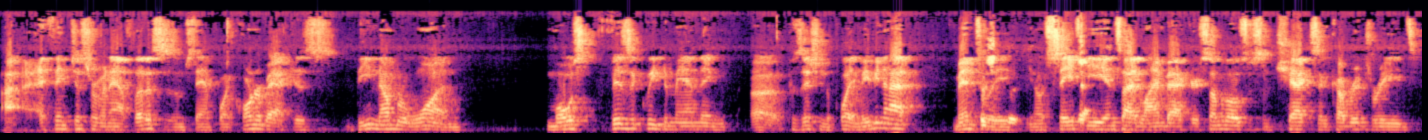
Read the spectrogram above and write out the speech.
I, I think just from an athleticism standpoint, cornerback is the number one most physically demanding uh, position to play. Maybe not mentally, you know, safety, yeah. inside linebacker. Some of those are some checks and coverage reads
